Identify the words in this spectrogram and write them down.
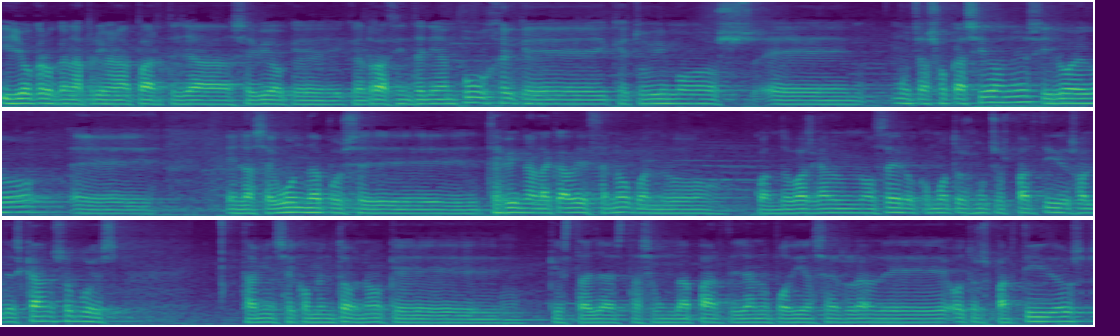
Y yo creo que en la primera parte ya se vio que, que el Racing tenía empuje, que, que tuvimos eh, muchas ocasiones y luego eh, en la segunda pues eh, te viene a la cabeza, ¿no? Cuando, cuando vas ganando 1-0, como otros muchos partidos al descanso, pues también se comentó ¿no? que, que esta, ya, esta segunda parte ya no podía ser la de otros partidos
